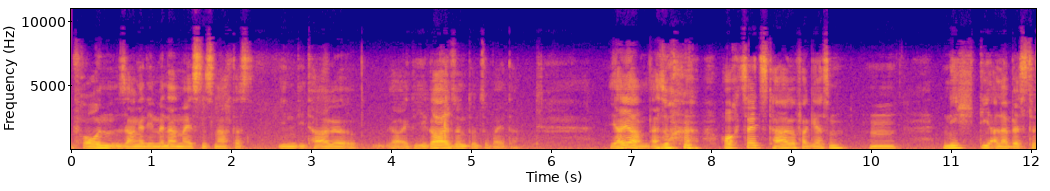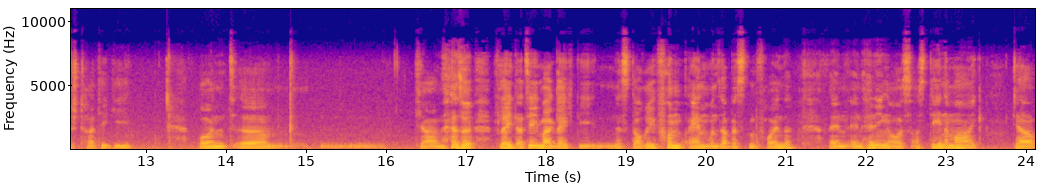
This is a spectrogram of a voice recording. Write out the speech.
Frauen sagen ja den Männern meistens nach, dass ihnen die Tage ja eigentlich egal sind und so weiter. Ja, ja, also Hochzeitstage vergessen, hm, nicht die allerbeste Strategie. Und ähm, tja, also vielleicht erzähle ich mal gleich die, eine Story von einem unserer besten Freunde, ein, ein Henning aus, aus Dänemark, der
